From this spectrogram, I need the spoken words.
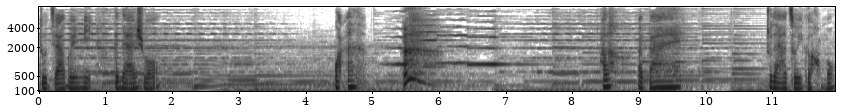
独家闺蜜跟大家说 晚安。好了，拜拜，祝大家做一个好梦。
